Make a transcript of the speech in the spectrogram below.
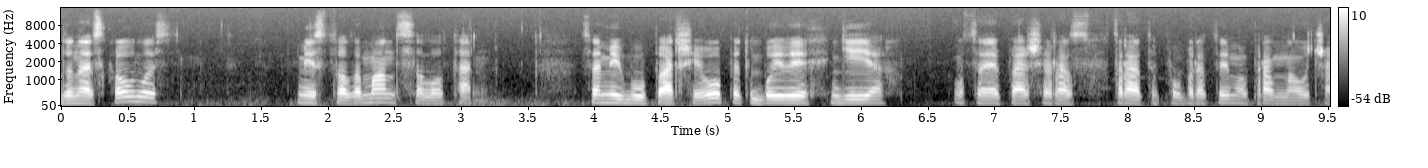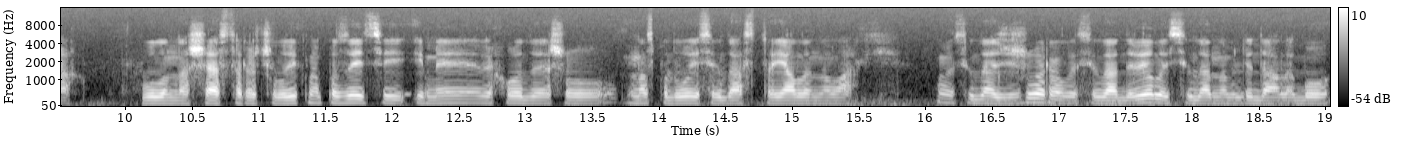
Донецька область, місто Лиман, село Терн. Це мій був перший опит у бойових діях. Оце я перший раз втратив побратима прямо на очах. Було на шестеро чоловік на позиції, і ми виходить, що у нас по двоє завжди стояли на вахті. Ми завжди дежурили, завжди дивилися, завжди наблюдали, бо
